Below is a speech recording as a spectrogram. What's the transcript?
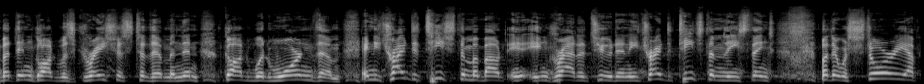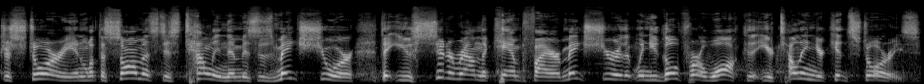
but then God was gracious to them, and then God would warn them. And He tried to teach them about ingratitude, and He tried to teach them these things. But there was story after story. And what the psalmist is telling them is, is make sure that you sit around the campfire, make sure that when you go for walk that you're telling your kids stories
